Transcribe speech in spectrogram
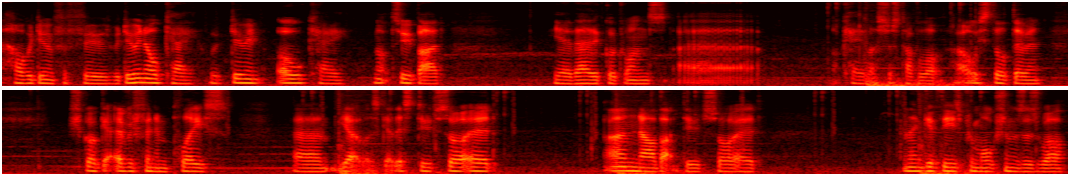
How are we doing for food? We're doing okay. We're doing okay. Not too bad. Yeah, they're the good ones. Uh, okay, let's just have a look. How are we still doing? Just gotta get everything in place. Um, yeah, let's get this dude sorted. And now that dude sorted. And then give these promotions as well.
